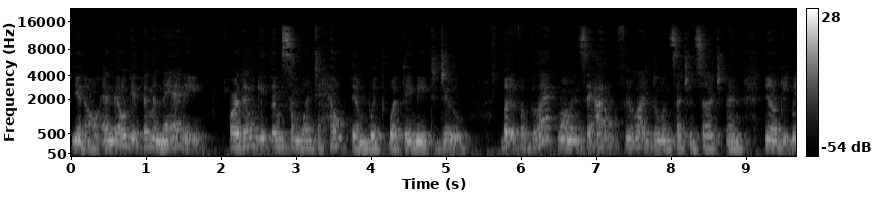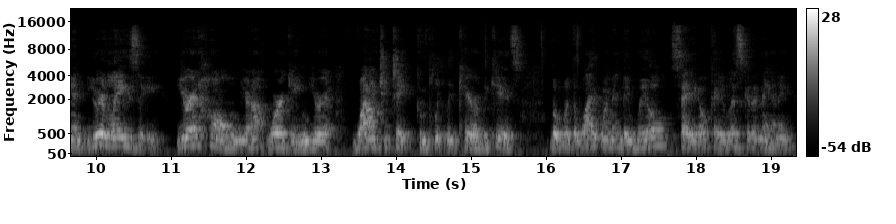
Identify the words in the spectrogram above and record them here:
you know, and they'll get them a nanny or they'll get them someone to help them with what they need to do. But if a black woman say, I don't feel like doing such and such, and you know, get me in, you're lazy, you're at home, you're not working, you're at, why don't you take completely care of the kids? But with the white women, they will say, okay, let's get a nanny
